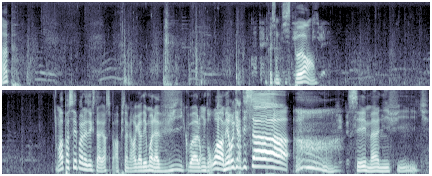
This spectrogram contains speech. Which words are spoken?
Hop. On fait son petit sport. On va passer par les extérieurs. pas- Ah putain mais regardez-moi la vie quoi l'endroit. Mais regardez ça Oh, C'est magnifique.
